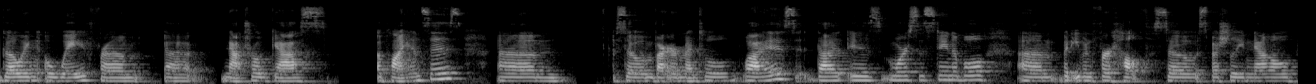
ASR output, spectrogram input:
going away from uh, natural gas appliances. Um, so, environmental wise, that is more sustainable, um, but even for health. So, especially now,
